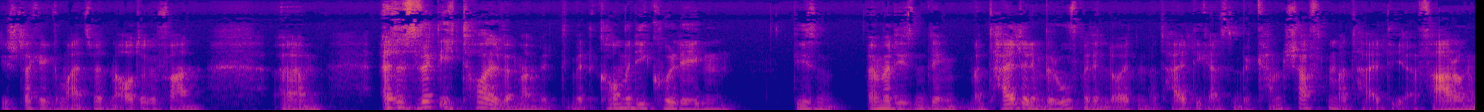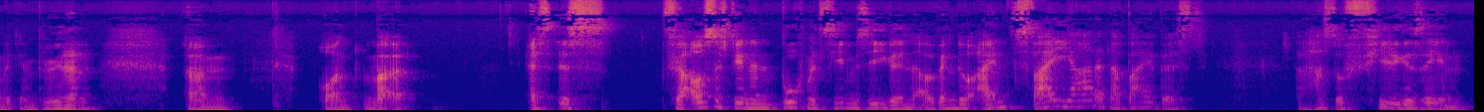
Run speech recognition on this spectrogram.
die Strecke gemeinsam mit dem Auto gefahren. Ähm, es ist wirklich toll, wenn man mit, mit Comedy-Kollegen diesen, wenn man diesen, den, man teilt ja den Beruf mit den Leuten, man teilt die ganzen Bekanntschaften, man teilt die Erfahrungen mit den Bühnen. Ähm, und man, es ist für Außenstehende ein Buch mit sieben Siegeln, aber wenn du ein, zwei Jahre dabei bist, dann hast du viel gesehen.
